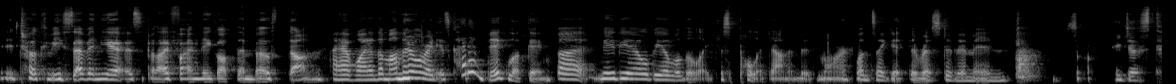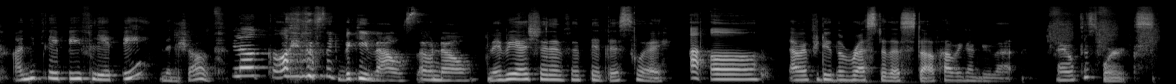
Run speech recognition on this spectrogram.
It took me seven years, but I finally got them both done. I have one of them on there already. It's kind of big looking, but maybe I'll be able to like just pull it down a bit more once I get the rest of him in. So I just unflippy flippy then shove. Look, oh, he looks like Mickey Mouse. Oh no. Maybe I should have flipped it this way. Uh-oh. Now we have to do the rest of this stuff. How are we gonna do that? I hope this works.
